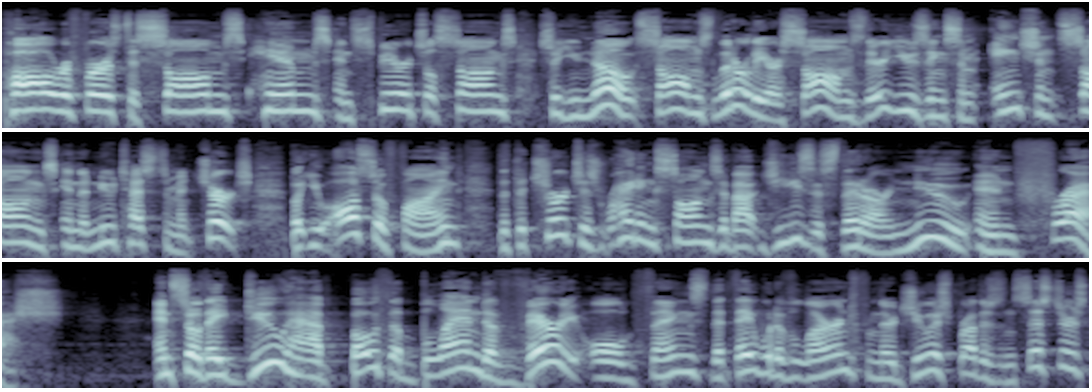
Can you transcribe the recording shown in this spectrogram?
Paul refers to psalms, hymns, and spiritual songs. So you know, psalms literally are psalms. They're using some ancient songs in the New Testament church. But you also find that the church is writing songs about Jesus that are new and fresh. And so they do have both a blend of very old things that they would have learned from their Jewish brothers and sisters,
